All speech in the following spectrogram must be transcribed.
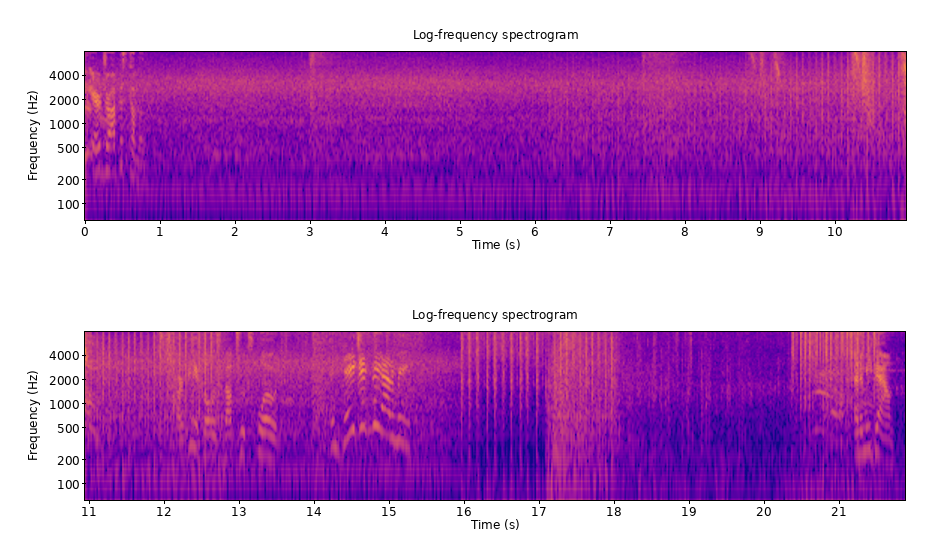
The airdrop is coming. Our vehicle is about to explode. Engaging the enemies! Enemy down.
